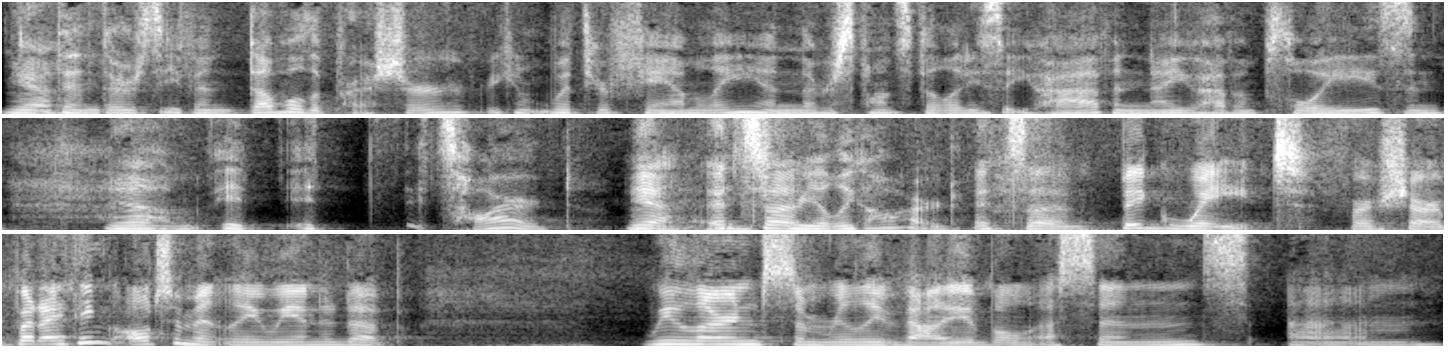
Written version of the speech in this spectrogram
Yeah. then there's even double the pressure with your family and the responsibilities that you have, and now you have employees, and Yeah. um, it it it's hard. Yeah, it's, it's a- really hard. It's a big weight for sure. But I think ultimately we ended up, we learned some really valuable lessons. Um,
